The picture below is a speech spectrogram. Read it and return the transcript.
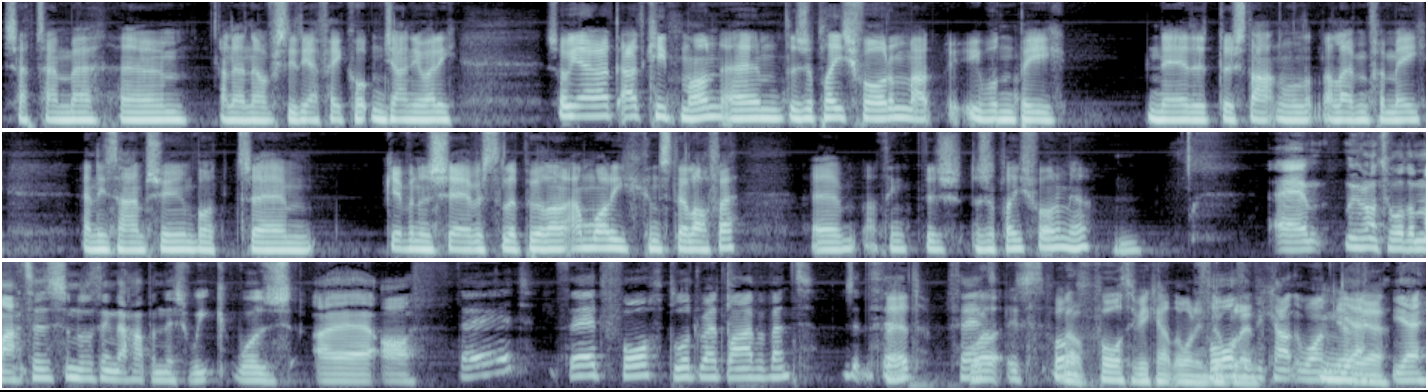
September, um, and then obviously the FA Cup in January. So yeah, I'd, I'd keep him on. Um, there's a place for him. I, he wouldn't be near the, the starting eleven for me anytime soon, but um, given his service to Liverpool and, and what he can still offer, um, I think there's there's a place for him. Yeah. Um, moving on to other matters, another thing that happened this week was uh, our third, third, fourth Blood Red Live event. Is it the third? Third. Third. Well, it's Fourth. well fourth if you count the one in Fourth Dublin. if you count the one. Yeah, Yeah. yeah,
